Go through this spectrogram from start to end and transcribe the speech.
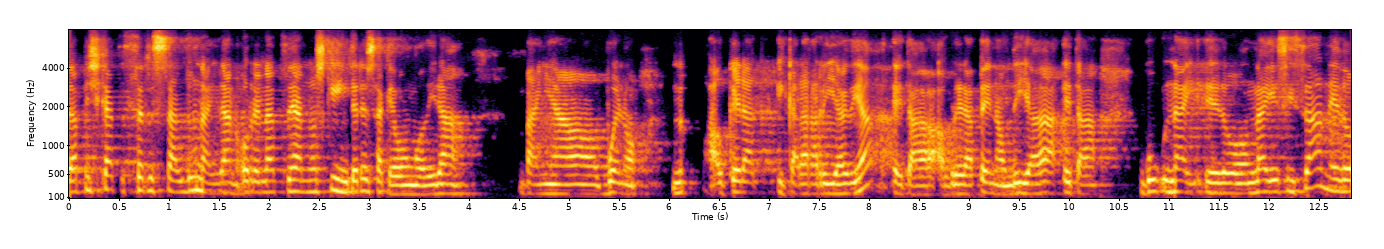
da pixkat zer saldu nahi dan, horren atzean noski interesak egongo dira. Baina, bueno, aukerak ikaragarriak dira, eta aurrera pena ondila da, eta guk nahi, edo nahi ez izan, edo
